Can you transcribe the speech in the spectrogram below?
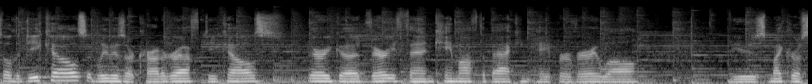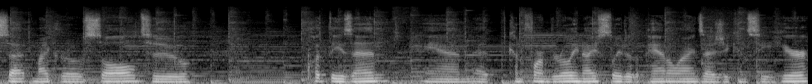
So the decals, I believe these are Cartograf decals. Very good, very thin, came off the backing paper very well. I used Micro Sol to put these in and it conformed really nicely to the panel lines as you can see here.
